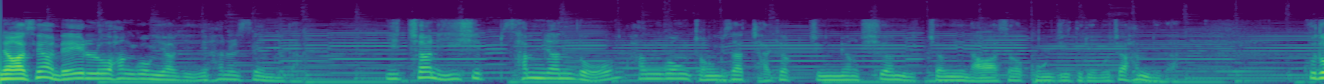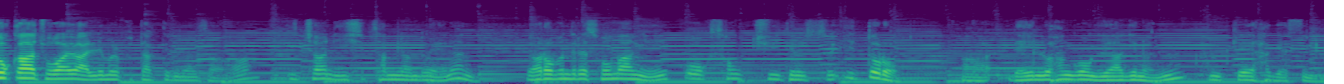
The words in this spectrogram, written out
안녕하세요. 내일로 항공 이야기 하늘새입니다. 2023년도 항공 정비사 자격증명 시험 일정이 나와서 공지드리고자 합니다. 구독과 좋아요 알림을 부탁드리면서 2023년도에는 여러분들의 소망이 꼭 성취될 수 있도록 어, 내일로 항공 이야기는 함께 하겠습니다.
